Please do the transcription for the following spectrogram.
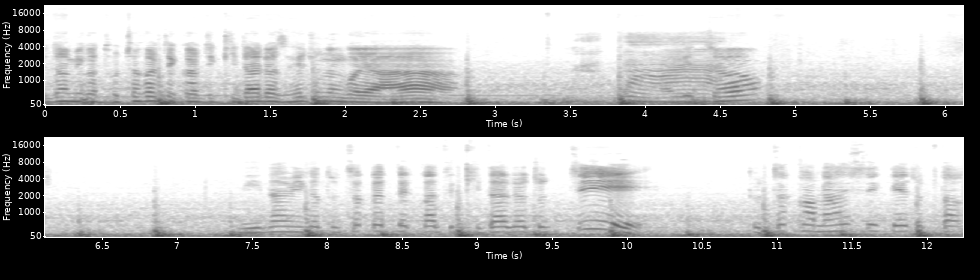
유담이가 도착할 때까지 기다려서 해주는 거야. 맞아. 알겠죠? 미남이가 도착할 때까지 기다려줬지? 도착하면 할 수 있게 해줬다,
